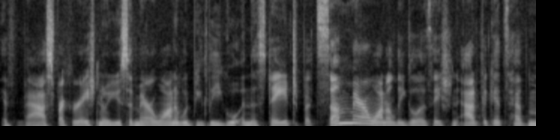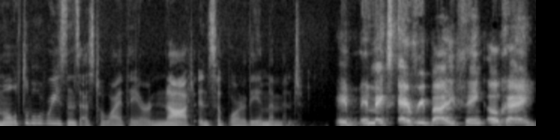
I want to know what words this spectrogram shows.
If passed, recreational use of marijuana would be legal in the state, but some marijuana legalization advocates have multiple reasons as to why they are not in support of the amendment. It, it makes everybody think, okay,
